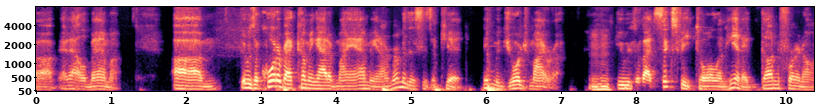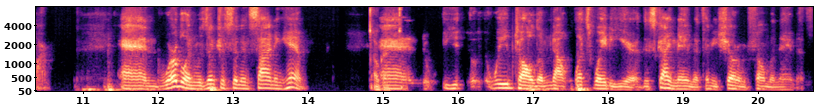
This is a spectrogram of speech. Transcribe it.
uh, at Alabama, um, there was a quarterback coming out of Miami, and I remember this as a kid. Name was George Mira. Mm-hmm. He was about six feet tall, and he had a gun for an arm. And Werblin was interested in signing him. Okay. And we told him, no, let's wait a year. This guy Namath, and he showed him film of Namath.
